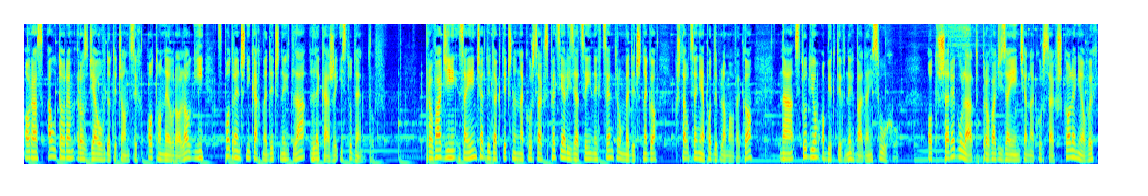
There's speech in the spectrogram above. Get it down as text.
oraz autorem rozdziałów dotyczących otoneurologii w podręcznikach medycznych dla lekarzy i studentów. Prowadzi zajęcia dydaktyczne na kursach specjalizacyjnych Centrum Medycznego Kształcenia Podyplomowego na Studium Obiektywnych Badań Słuchu. Od szeregu lat prowadzi zajęcia na kursach szkoleniowych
